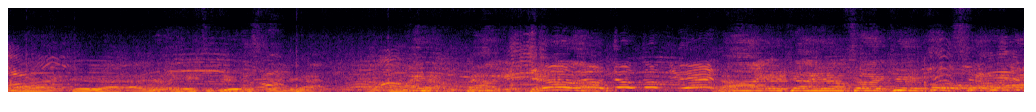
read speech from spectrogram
All right, Cooter, I, I really hate to do this thing, but I, I might have to count you down. No, don't do that. Nah, I gotta count you. I'm sorry, Cooter. Folks, stay with me.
